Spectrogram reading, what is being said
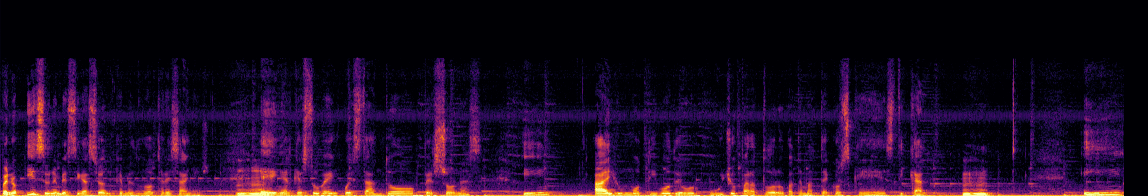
bueno, hice una investigación que me duró tres años, en el que estuve encuestando personas y hay un motivo de orgullo para todos los guatemaltecos que es Tikal. Y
